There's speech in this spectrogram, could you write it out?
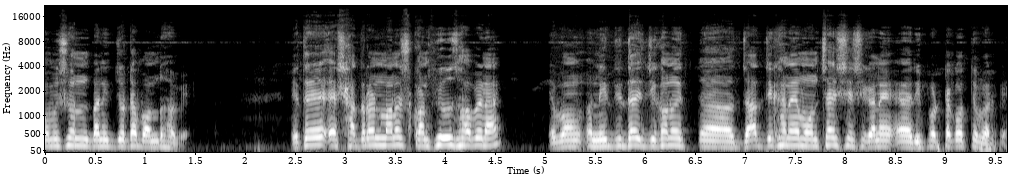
কমিশন বাণিজ্যটা বন্ধ হবে। এতে সাধারণ মানুষ কনফিউজ হবে না এবং নির্দ্বিধায় যে কোনো যার যেখানে মন চায় সে সেখানে রিপোর্টটা করতে পারবে।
